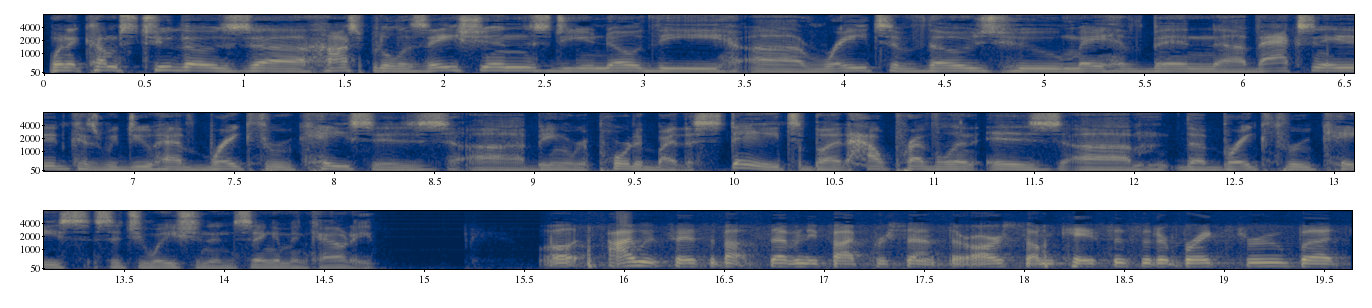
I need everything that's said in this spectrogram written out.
When it comes to those uh, hospitalizations, do you know the uh, rates of those who may have been uh, vaccinated? Because we do have breakthrough cases uh, being reported by the state, but how prevalent is um, the breakthrough case situation in Sangamon County? Well, I would say it's about 75%. There are some cases that are breakthrough, but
